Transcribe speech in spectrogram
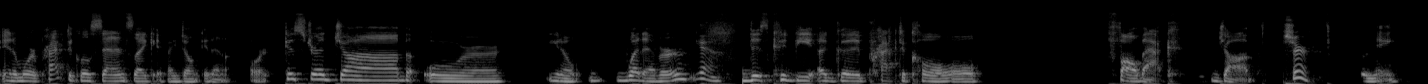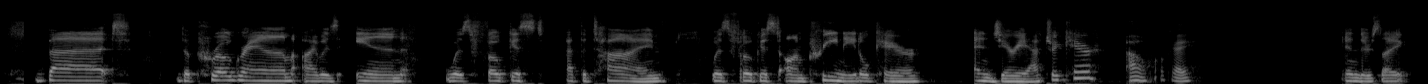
in a more practical sense, like if I don't get an orchestra job or, you know, whatever, Yeah. this could be a good practical fallback job Sure. for me. But the program I was in was focused at the time was focused on prenatal care and geriatric care. Oh, okay. And there's like,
